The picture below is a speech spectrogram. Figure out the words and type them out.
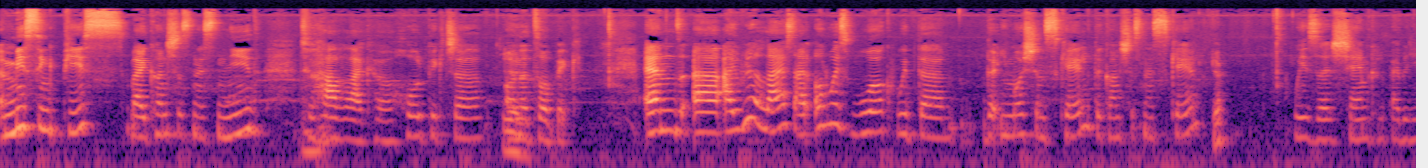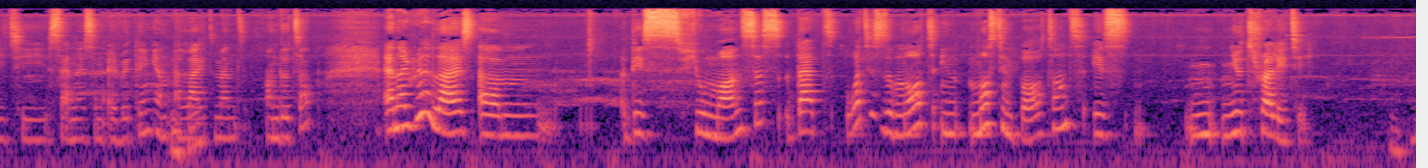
a missing piece my consciousness need to have like a whole picture on a topic. And uh, I realized I always work with the, the emotion scale, the consciousness scale, Yep. with uh, shame, culpability, sadness, and everything, and enlightenment on the top. And I realized um, these few months that what is the most, in, most important is neutrality. Mm-hmm.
